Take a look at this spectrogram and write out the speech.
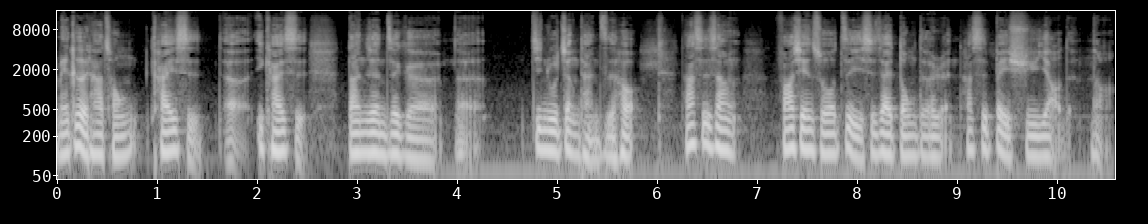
梅克尔他从开始呃一开始担任这个呃进入政坛之后，他事实上。发现说自己是在东德人，他是被需要的啊！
